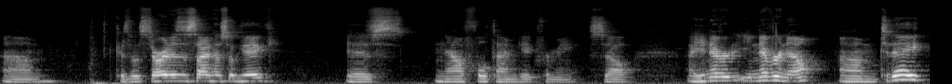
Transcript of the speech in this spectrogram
because um, what started as a side hustle gig is now a full time gig for me. So uh, you never you never know. Um, today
